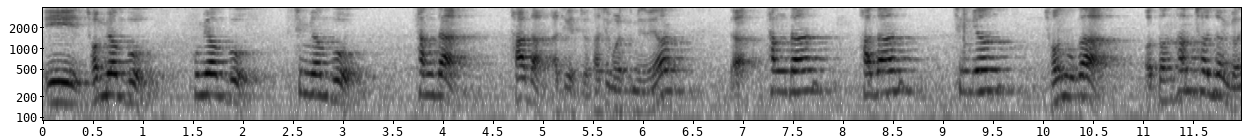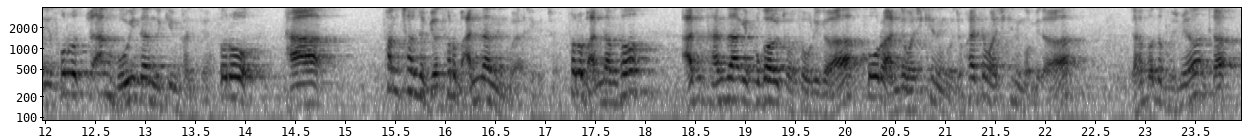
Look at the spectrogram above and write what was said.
이 전면부, 후면부, 측면부, 상단, 하단 아시겠죠? 다시 말씀드리면 자 상단, 하단, 측면, 전후가 어떤 삼천정 면이 서로 쫙 모인다는 느낌 가지세요. 서로 다 삼천정 면 서로 만나는 거야, 아시겠죠? 서로 만나면서 아주 단단하게 보강을 줘서 우리가 코어를 안정화 시키는 거죠. 활성화 시키는 겁니다. 자, 한 번 더 보시면 자,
